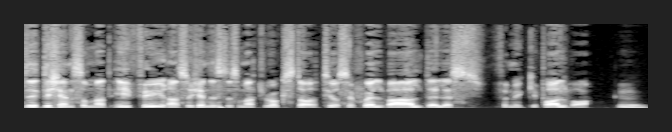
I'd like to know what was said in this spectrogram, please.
det, det känns som att i fyran så kändes det som att Rockstar tog sig själva alldeles för mycket på allvar. Mm.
